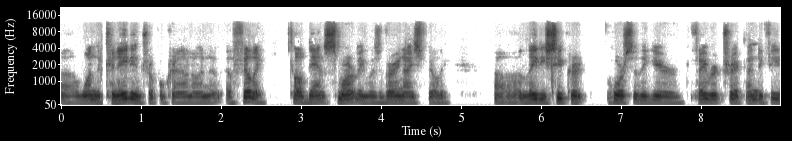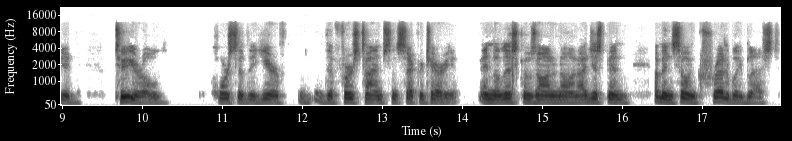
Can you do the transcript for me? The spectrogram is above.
Uh, won the Canadian Triple Crown on a, a, filly called Dance Smartly, was a very nice filly. Uh, Lady Secret Horse of the Year, favorite trick, undefeated two year old horse of the year the first time since secretariat. And the list goes on and on. I just been i've been so incredibly blessed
